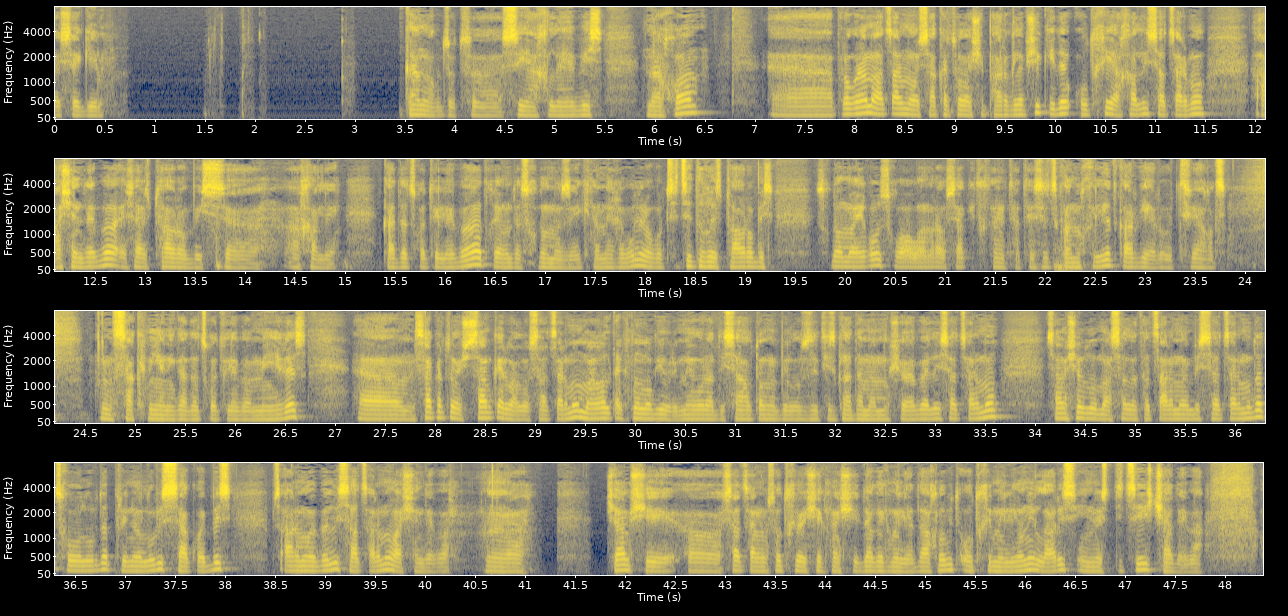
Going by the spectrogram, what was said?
ესე იგი განვაგზოთ სიახლეების ნახვა. პროგრამა აწარმოეს საქართველოსი ფარგლებში კიდევ 4 ახალი საწარმო აშენდება. ეს არის მთავრობის ახალი გადაწყვეტილება. დღევანდელ სხდომაზე იქნა მიღებული როგორც იცით დღეს მთავრობის სხდომა იყო. სხვა უამრავ საკითხთან ერთად ესეც განხილიათ. კარგია რომ რაღაც საქმიანი გადაწყვეტილება მიიღეს საქართველოს სამკერვალო საწარმო, მაღალტექნოლოგიური მეორადი საავტომობილო ზეთის გადამამუშავებელი საწარმო, სამშობლო მასალათა წარმოების საწარმო და ცხოველური და ფრინველური საკვების წარმოებელი საწარმო აშენდება. ჯამში საწარმოს 4-ვე შექმნაში დაგეგმილია დაახლოებით 4 მილიონი ლარის ინვესტიციის ჩადება.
